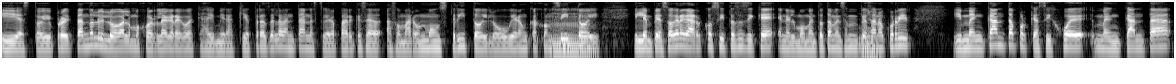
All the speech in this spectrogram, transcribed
Y estoy proyectándolo y luego a lo mejor le agrego de que, ay, mira, aquí atrás de la ventana estuviera padre que se asomara un monstruito y luego hubiera un cajoncito Mm. y, y le empiezo a agregar cositas así que en el momento también se me empiezan a ocurrir. Y me encanta porque así jue me encanta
